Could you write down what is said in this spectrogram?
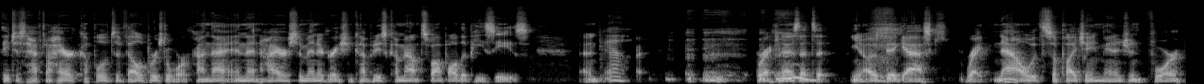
they just have to hire a couple of developers to work on that, and then hire some integration companies come out and swap all the PCs. And yeah recognize that's a you know a big ask right now with supply chain management for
